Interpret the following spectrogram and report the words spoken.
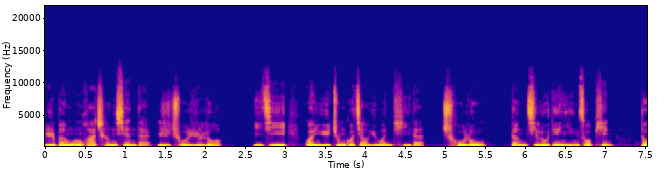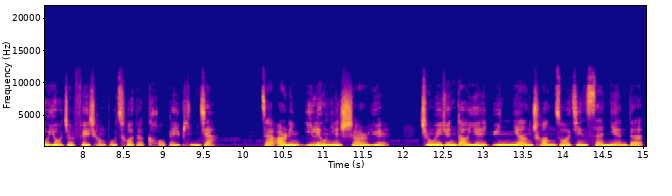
日本文化呈现的《日出日落》，以及关于中国教育问题的《出路》等纪录电影作品，都有着非常不错的口碑评价。在二零一六年十二月，陈维军导演酝酿创作近三年的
